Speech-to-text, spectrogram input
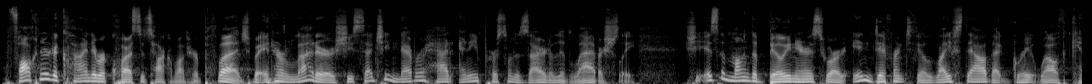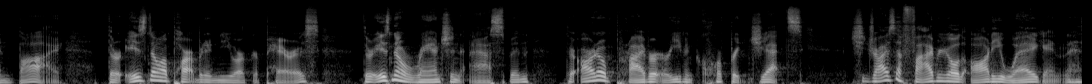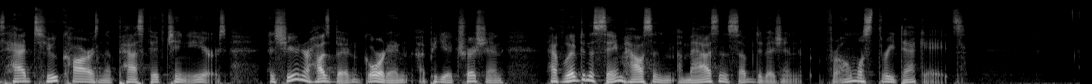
Faulkner declined a request to talk about her pledge, but in her letter, she said she never had any personal desire to live lavishly. She is among the billionaires who are indifferent to the lifestyle that great wealth can buy. There is no apartment in New York or Paris. There is no ranch in Aspen. There are no private or even corporate jets. She drives a five year old Audi wagon and has had two cars in the past 15 years. And she and her husband, Gordon, a pediatrician, have lived in the same house in a Madison subdivision for almost three decades.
